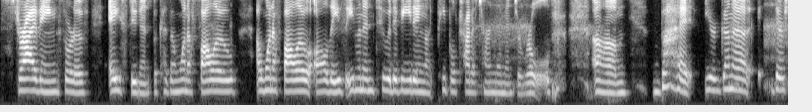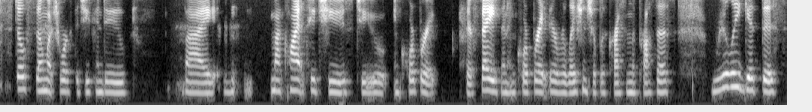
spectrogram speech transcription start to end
striving sort of a student because I want to follow I want to follow all these even intuitive eating like people try to turn them into rules. Um, but you're gonna there's still so much work that you can do by my clients who choose to incorporate their faith and incorporate their relationship with Christ in the process really get this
